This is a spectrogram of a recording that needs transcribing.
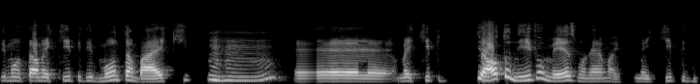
de montar uma equipe de mountain bike, uhum. é, uma equipe de alto nível mesmo, né? Uma, uma equipe de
